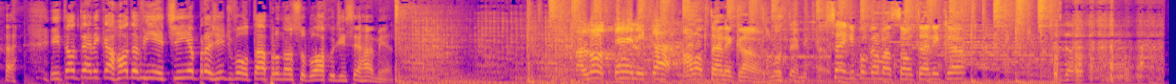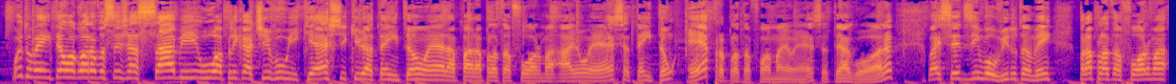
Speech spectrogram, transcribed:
então, Técnica, roda a vinhetinha pra gente voltar pro nosso bloco de encerramento. Alô, Técnica! Alô, Técnica! Alô, Técnica! Segue programação Técnica. Muito bem, então agora você já sabe o aplicativo WeCast, que até então era para a plataforma iOS, até então é para a plataforma iOS, até agora. Vai ser desenvolvido também para a plataforma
